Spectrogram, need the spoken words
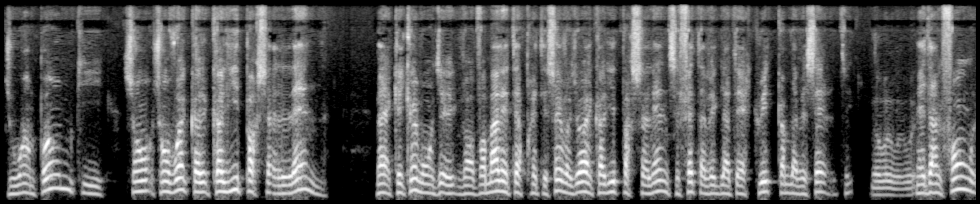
du wampum, qui, si on, voit collier porcelaine, ben, quelqu'un va, va, mal interpréter ça. Il va dire un collier de porcelaine, c'est fait avec de la terre cuite comme la vaisselle. oui, oui, Mais dans le fond,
